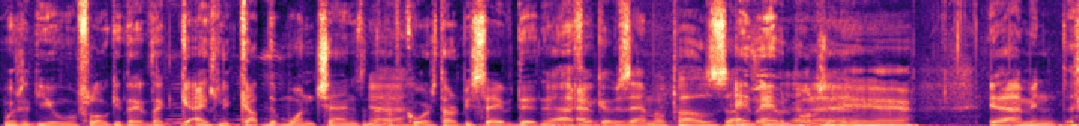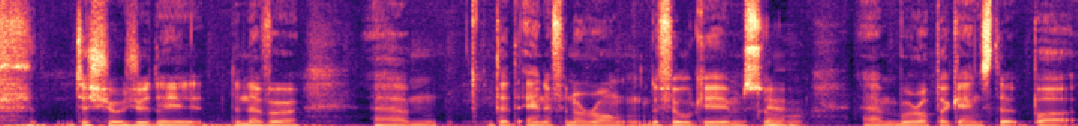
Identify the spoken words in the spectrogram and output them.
was it you or Floki that like actually got the one chance, and then of course Derby saved it. And Yeah, I think it was Emil Pals. Em- Emil Uh, yeah, yeah, yeah, yeah. Yeah, I mean, just shows you they they never um, did anything wrong the full game, so Yeah. um, we're up against it. But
